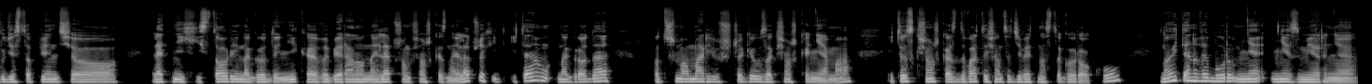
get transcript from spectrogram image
25-letniej historii Nagrody Nike. Wybierano najlepszą książkę z najlepszych i, i tę nagrodę otrzymał Mariusz Szczegieł za książkę Nie ma. I to jest książka z 2019 roku. No i ten wybór mnie niezmiernie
